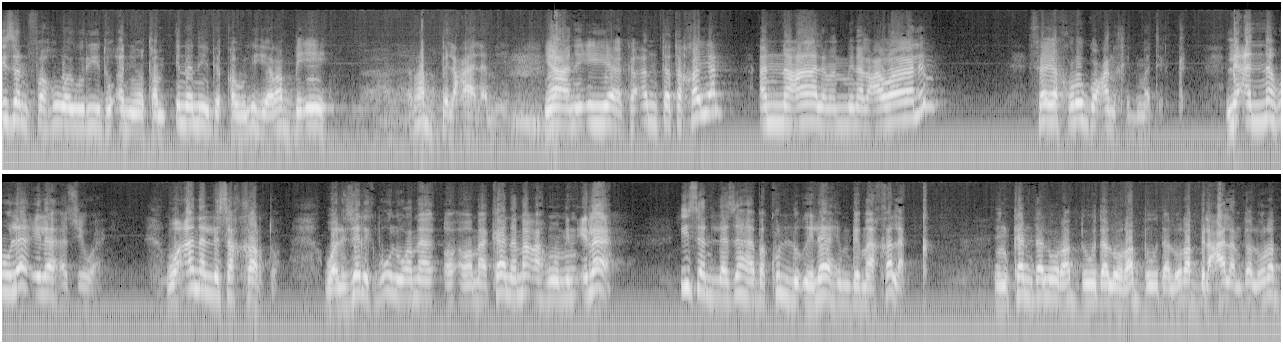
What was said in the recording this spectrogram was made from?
اذا فهو يريد أن يطمئنني بقوله رب إيه؟ رب العالمين. يعني إياك أن تتخيل أن عالما من العوالم سيخرج عن خدمتك لأنه لا إله سواي وأنا اللي سخرته. ولذلك بيقول وما وما كان معه من إله اذا لذهب كل إله بما خلق. إن كان ده له رب وده له رب وده له رب العالم ده له رب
